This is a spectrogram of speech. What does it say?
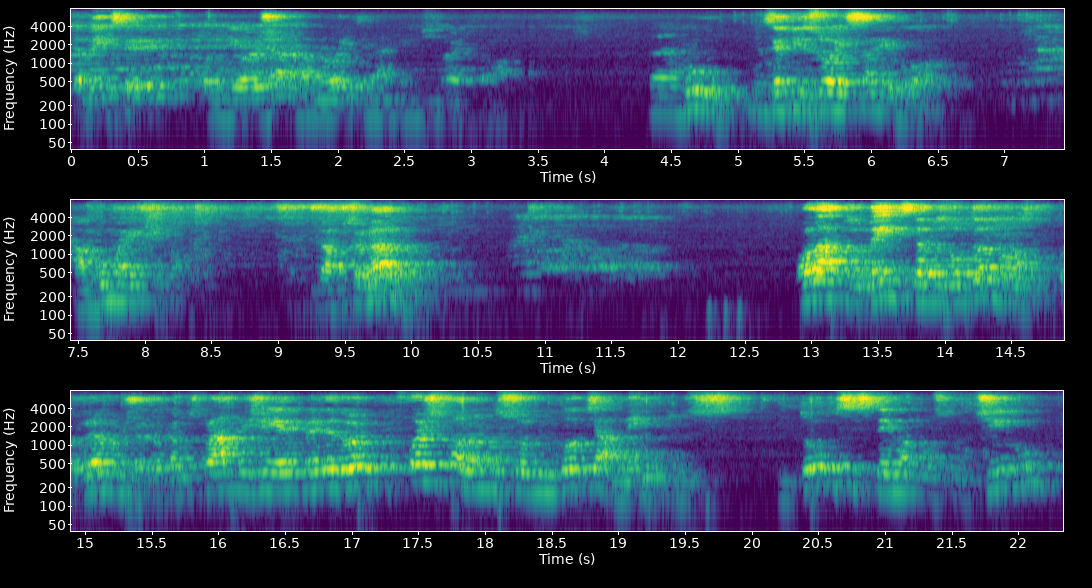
também escrever de hoje à noite, né? Que a gente vai falar. Uh, você pisou e saiu, ó. Arruma aí. Tá funcionando? Olá, tudo bem? Estamos voltando programa Júnior Campos Prado, engenheiro empreendedor. Hoje falando sobre loteamentos e todo o sistema construtivo,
